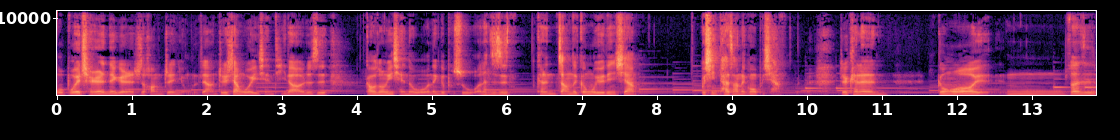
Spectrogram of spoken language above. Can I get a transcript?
我不会承认那个人是黄振勇的，这样就像我以前提到的，就是高中以前的我，那个不是我，那只是可能长得跟我有点像，不行，他长得跟我不像，就可能。跟我嗯算是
